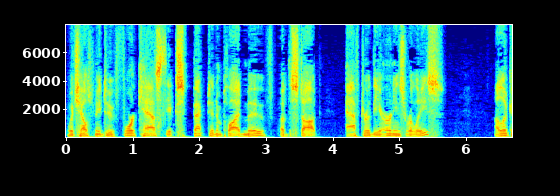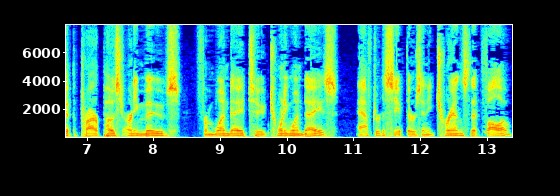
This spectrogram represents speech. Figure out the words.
which helps me to forecast the expected implied move of the stock after the earnings release. I look at the prior post-earning moves from one day to 21 days after to see if there's any trends that follow.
